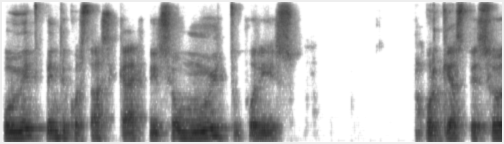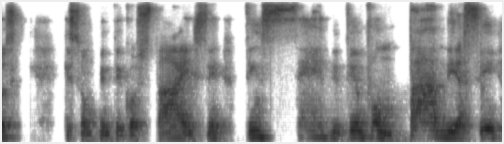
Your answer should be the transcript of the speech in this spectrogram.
o movimento pentecostal se caracterizou muito por isso porque as pessoas que são pentecostais né, têm sede, têm vontade assim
